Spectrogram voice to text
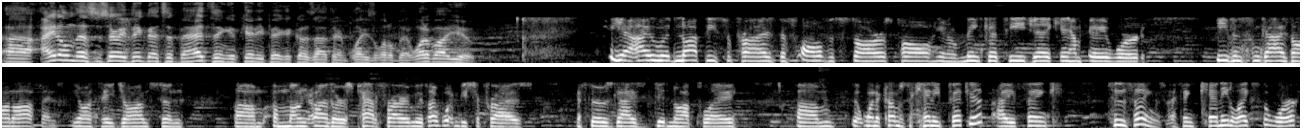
uh, I don't necessarily think that's a bad thing if Kenny Pickett goes out there and plays a little bit. What about you? Yeah, I would not be surprised if all the stars, Paul, you know, Minkah, TJ, Cam Heyward, even some guys on offense, Diontae Johnson, um, among others, Pat Freiermuth, I wouldn't be surprised if those guys did not play. Um, but when it comes to Kenny Pickett, I think – two things. I think Kenny likes the work.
